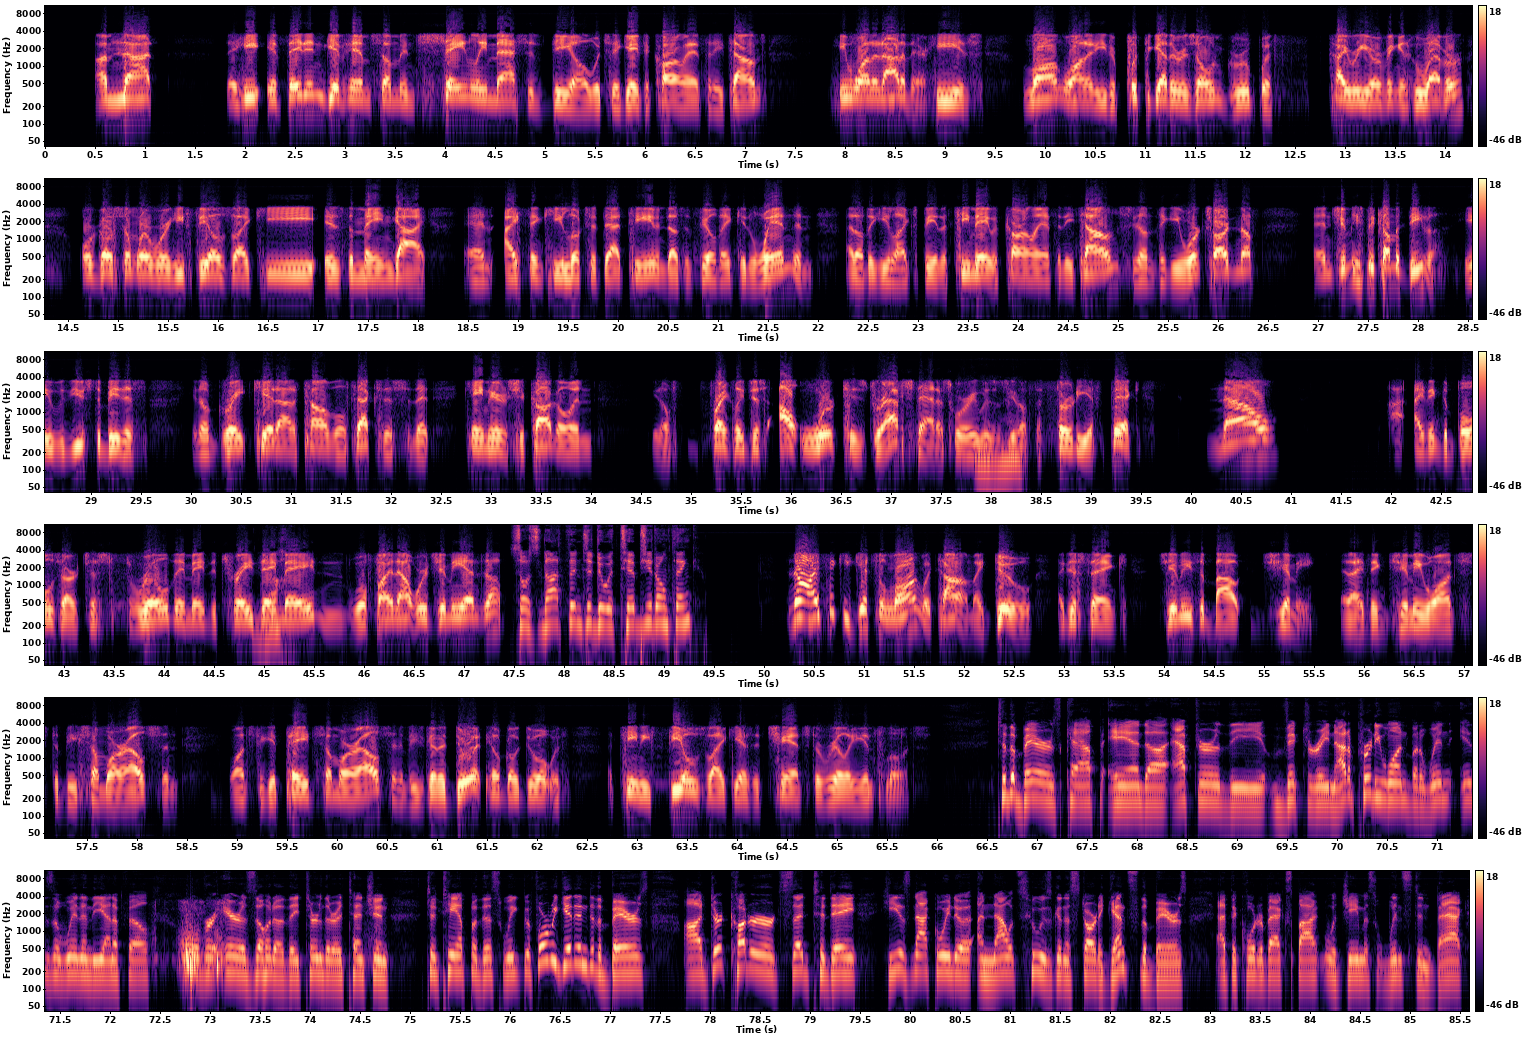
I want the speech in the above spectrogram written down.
I'm not. He, if they didn't give him some insanely massive deal, which they gave to Karl-Anthony Towns, he wanted out of there. He has long wanted either put together his own group with Kyrie Irving and whoever, or go somewhere where he feels like he is the main guy. And I think he looks at that team and doesn't feel they can win. And I don't think he likes being a teammate with Karl-Anthony Towns. He doesn't think he works hard enough. And Jimmy's become a diva. He used to be this, you know, great kid out of Tomball, Texas, that came here to Chicago and, you know, frankly, just outworked his draft status, where he was, mm-hmm. you know, the thirtieth pick. Now I- I think the Bulls are just thrilled they made the trade they made, and we'll find out where Jimmy ends up. So it's nothing to do with Thibs, you don't think? No, I think he gets along with Tom. I do. I just think Jimmy's about Jimmy, and I think Jimmy wants to be somewhere else. And wants to get paid somewhere else, and if he's going to do it, he'll go do it with a team he feels like he has a chance to really influence. To the Bears, Cap. And uh, after the victory, not a pretty one, but a win is a win in the NFL over Arizona, they turned their attention to Tampa this week. Before we get into the Bears, uh, Dirk Koetter said today he is not going to announce who is going to start against the Bears at the quarterback spot with Jameis Winston back.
